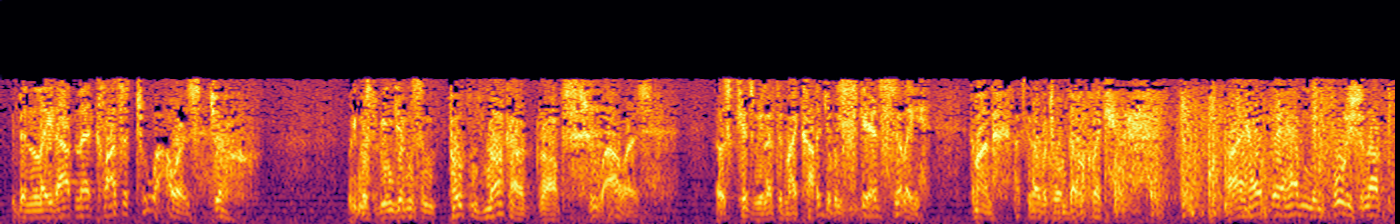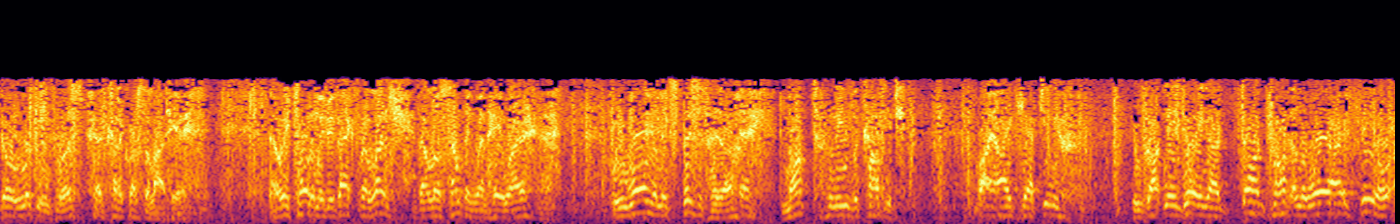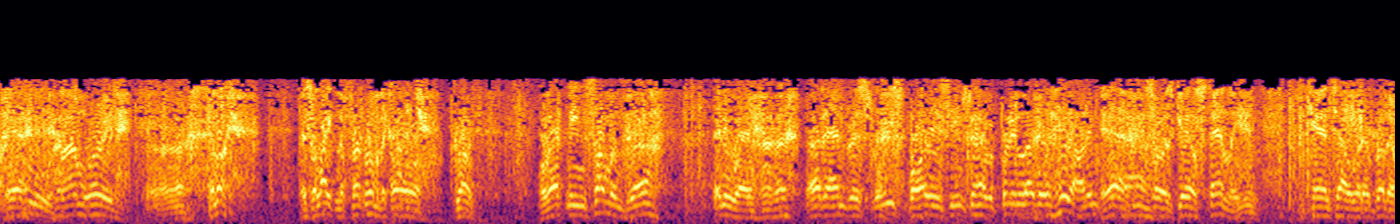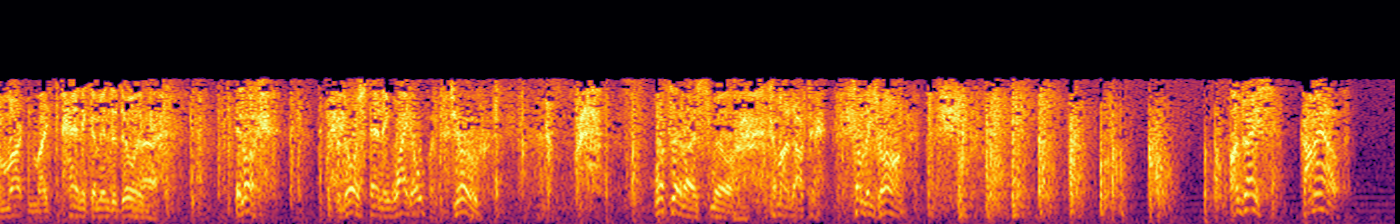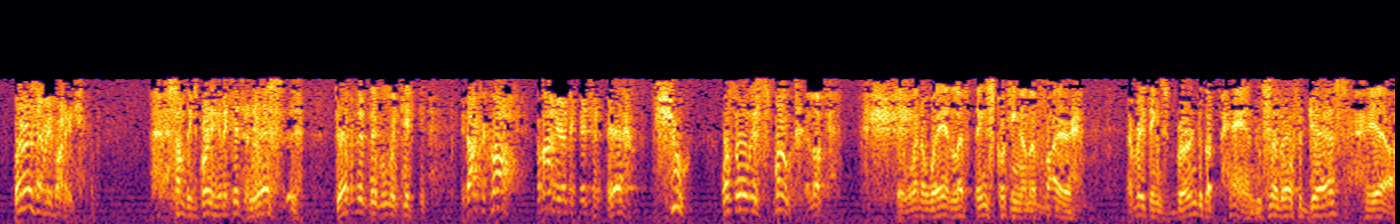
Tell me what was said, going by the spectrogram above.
You've been laid out in that closet two hours. Jove. We must have been given some potent knockout drops. Two hours. Those kids we left at my cottage will be scared silly. Come on, let's get over to them double quick. I hope they haven't been foolish enough to go looking for us. Uh, cut across the lot here. Now, we told them we'd be back for lunch. They'll know something went haywire. We warned them explicitly, though, not to leave the cottage. My eye, Captain, you, you've got me doing a dog trot in the way I feel. Yeah, and I'm worried. Uh, Hey, look. There's a light in the front room of the cottage. oh, good. Well, that means someone's there. Anyway, Uh-huh. that Andres Ruiz boy he seems to have a pretty level hit on him. Yeah, so is Gail Stanley. Can't tell what her brother Martin might panic him into doing. Ah. Hey, look. The door's standing wide open. Jove, what's that I smell? Come on, Doctor. Something's wrong. Andres, come out. Where is everybody? Something's burning in the kitchen. Yes, definitely from the kitchen. Hey, Dr. Croft, come on here in the kitchen. Yeah. Phew. What's all this smoke? Hey, look. They went away and left things cooking on the fire. Everything's burned to the pan. You turned off the gas? Yeah.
